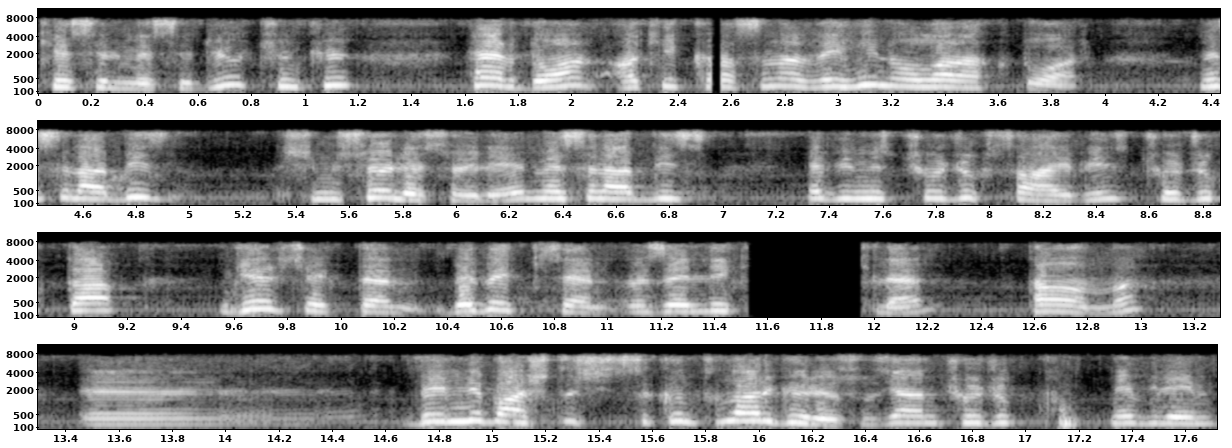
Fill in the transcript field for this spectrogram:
kesilmesi diyor. Çünkü her doğan akikasına rehin olarak doğar. Mesela biz şimdi şöyle söyleyeyim. Mesela biz hepimiz çocuk sahibiyiz. Çocukta gerçekten bebekken özellikle tamam mı? E, belli başlı sıkıntılar görüyorsunuz. Yani çocuk ne bileyim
